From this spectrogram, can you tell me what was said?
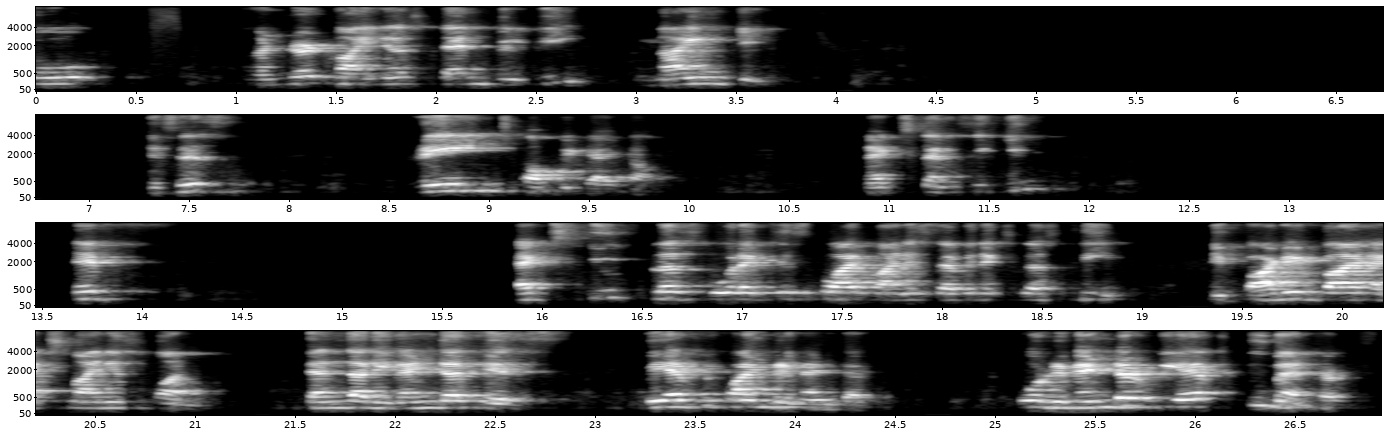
So 100 minus 10 will be 90. This is range of the data. Next MCQ. If x cube plus 4x square minus 7x plus 3 divided by x minus 1 then the remainder is we have to find remainder for remainder we have two methods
